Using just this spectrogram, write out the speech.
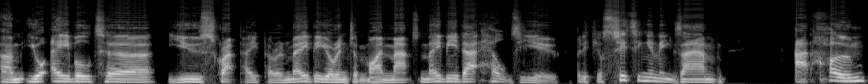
um, you're able to use scrap paper, and maybe you're into mind maps. Maybe that helps you. But if you're sitting in an exam at home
